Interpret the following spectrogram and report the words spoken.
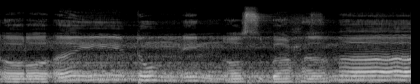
أرأيتم أصبح ماؤكم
